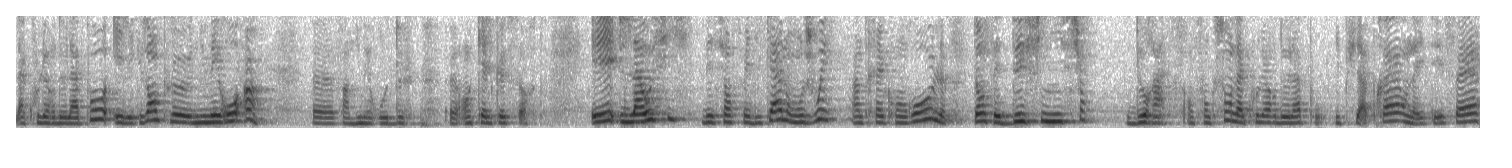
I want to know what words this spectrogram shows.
la couleur de la peau est l'exemple numéro un, enfin numéro 2 euh, en quelque sorte. Et là aussi, les sciences médicales ont joué un très grand rôle dans cette définition de race en fonction de la couleur de la peau. Et puis après, on a été faire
